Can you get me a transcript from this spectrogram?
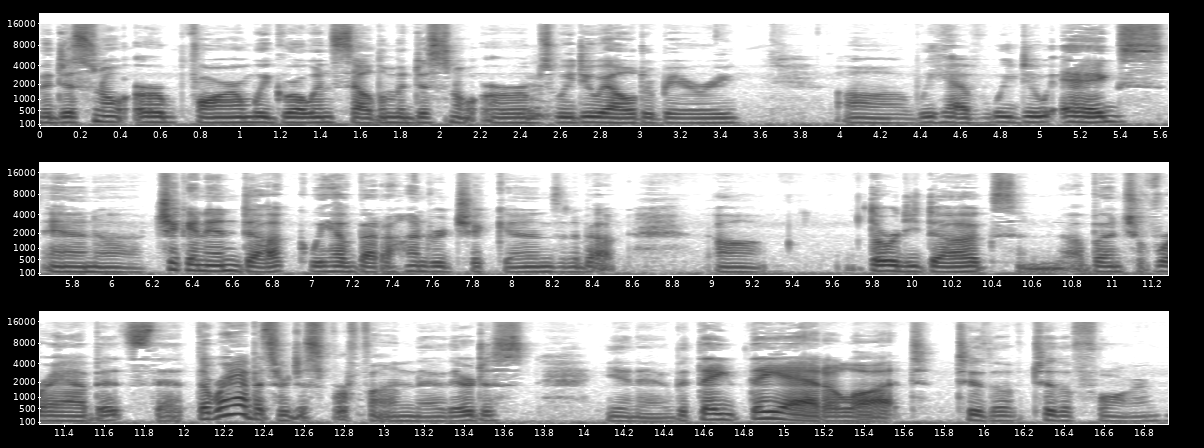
medicinal herb farm. We grow and sell the medicinal herbs. We do elderberry. Uh, we have we do eggs and uh, chicken and duck. We have about 100 chickens and about uh, 30 ducks and a bunch of rabbits that the rabbits are just for fun though they're just you know but they they add a lot to the to the farm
